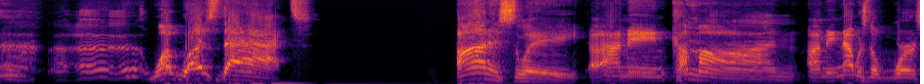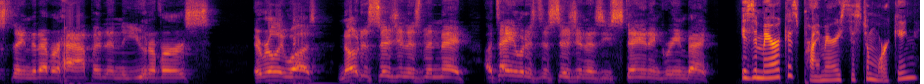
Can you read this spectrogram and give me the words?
Uh, what was that? Honestly, I mean, come on. I mean, that was the worst thing that ever happened in the universe. It really was. No decision has been made. I'll tell you what his decision is. He's staying in Green Bay. Is America's primary system working?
